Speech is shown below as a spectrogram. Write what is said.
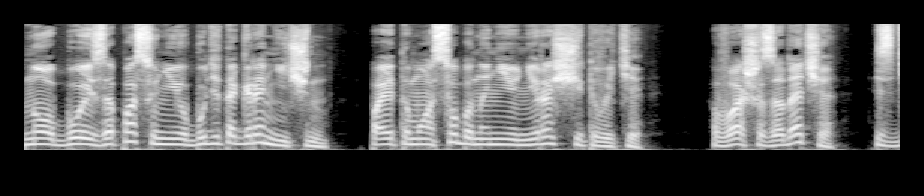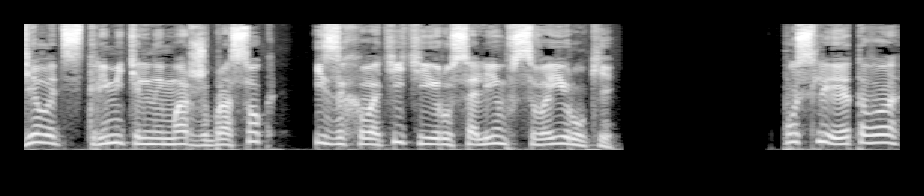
но боезапас у нее будет ограничен, поэтому особо на нее не рассчитывайте. Ваша задача – сделать стремительный марш-бросок и захватить Иерусалим в свои руки. После этого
